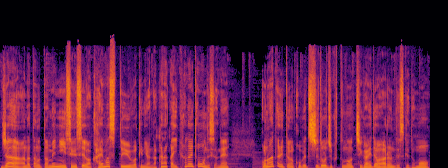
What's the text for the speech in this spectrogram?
じゃああなたのために先生は変えますというわけにはなかなかいかないと思うんですよね。この辺りというのは個別指導塾との違いではあるんですけども、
